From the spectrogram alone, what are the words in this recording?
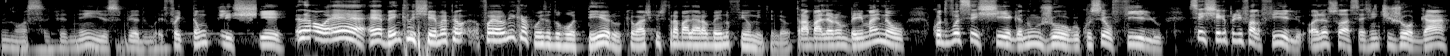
Nossa, Pedro, nem isso, Pedro. Foi tão clichê. Não, é, é bem clichê, mas pela- foi a única coisa do roteiro que eu acho que eles trabalharam bem no filme, entendeu? Trabalharam bem, mas não. Quando você chega num jogo com seu filho, você chega pra ele e fala: Filho, olha só, se a gente jogar,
